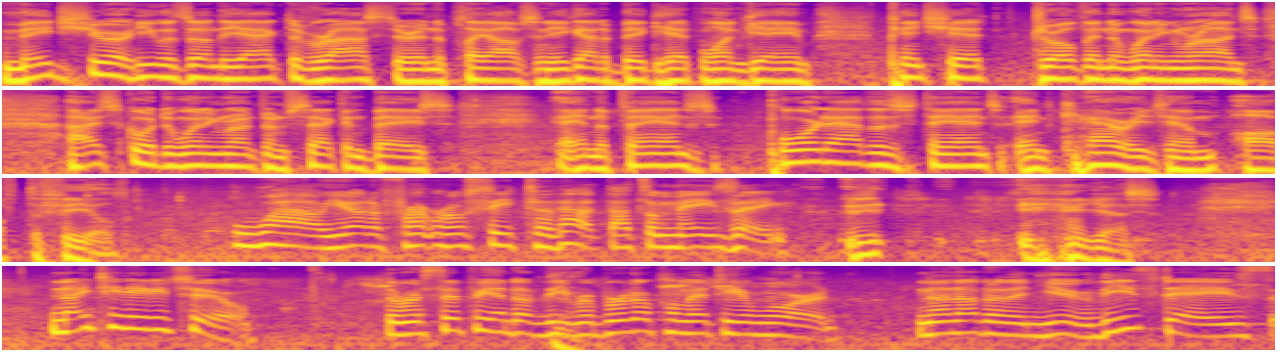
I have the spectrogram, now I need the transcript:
made sure he was on the active roster in the playoffs, and he got a big hit one game, pinch hit, drove in the winning runs. I scored the winning run from second base, and the fans poured out of the stands and carried him off the field. Wow, you had a front row seat to that. That's amazing. yes. 1982, the recipient of the Roberto Clemente Award, none other than you. These days,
